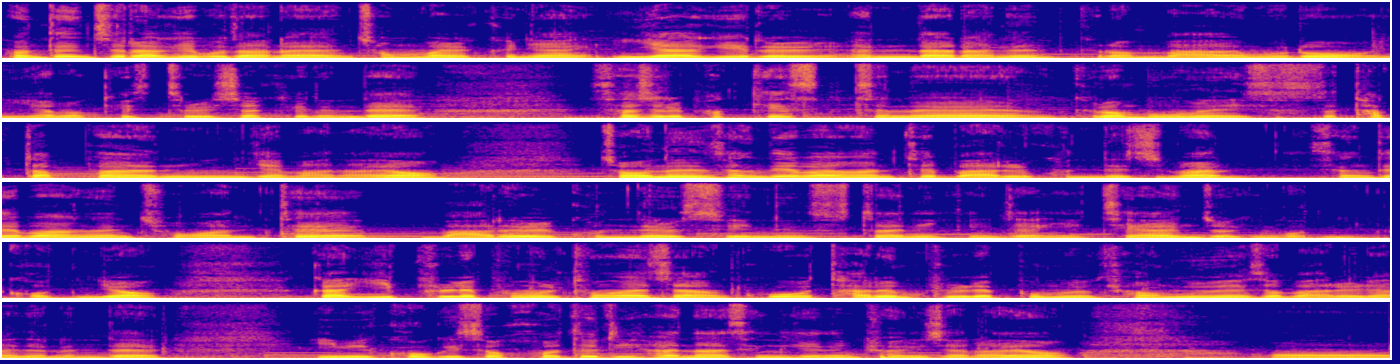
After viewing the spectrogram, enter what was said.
콘텐츠라기보다는 정말 그냥 이야기를 한다라는 그런 마음으로 이 하바캐스트를 시작했는데 사실 팟캐스트는 그런 부분에 있어서 답답한 게 많아요. 저는 상대방한테 말을 건네지만 상대방은 저한테 말을 건넬 수 있는 수단이 굉장히 제한적인 거든요. 그러니까 이 플랫폼을 통하지 않고 다른 플랫폼을 경유해서 말을 해야 되는데 이미 거기서 허들이 하나 생기는 편이잖아요. 어,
